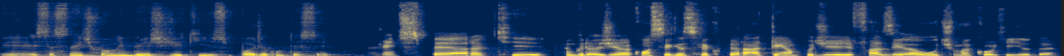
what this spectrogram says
É esse acidente foi um lembrete de que isso pode acontecer. A gente espera que o Grosjean consiga se recuperar a tempo de fazer a última corrida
